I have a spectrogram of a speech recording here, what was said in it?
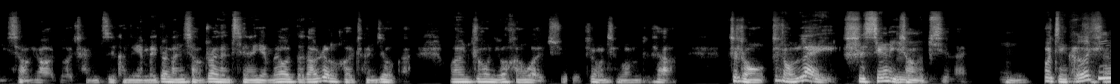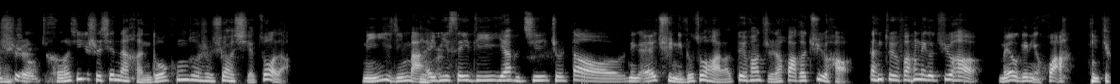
你想要的成绩，可能也没赚到你想赚的钱，也没有得到任何成就感。完了之后你又很委屈，这种情况之下，这种这种累是心理上的疲累。嗯，不仅核心是核心是现在很多工作是需要协作的，你已经把 A B C D E F G 就是到那个 H 你都做好了，对方只是画个句号，但对方那个句号没有给你画，你就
